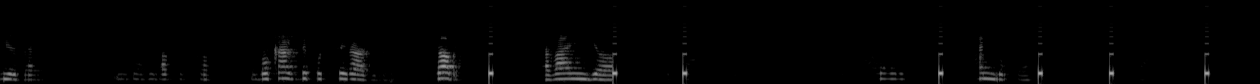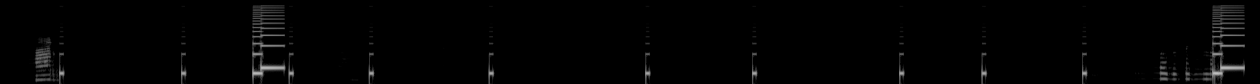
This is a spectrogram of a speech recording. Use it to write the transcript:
Silver. Chyba wszystko, no bo każdy po trzy razy będzie. Dobra. Davanjo 18, dinozaur, Davanjo 18, rar. Na...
